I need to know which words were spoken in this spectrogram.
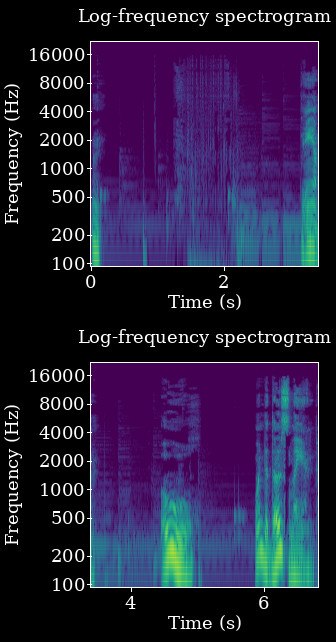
Hmm. Damn. Ooh. When did those land?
